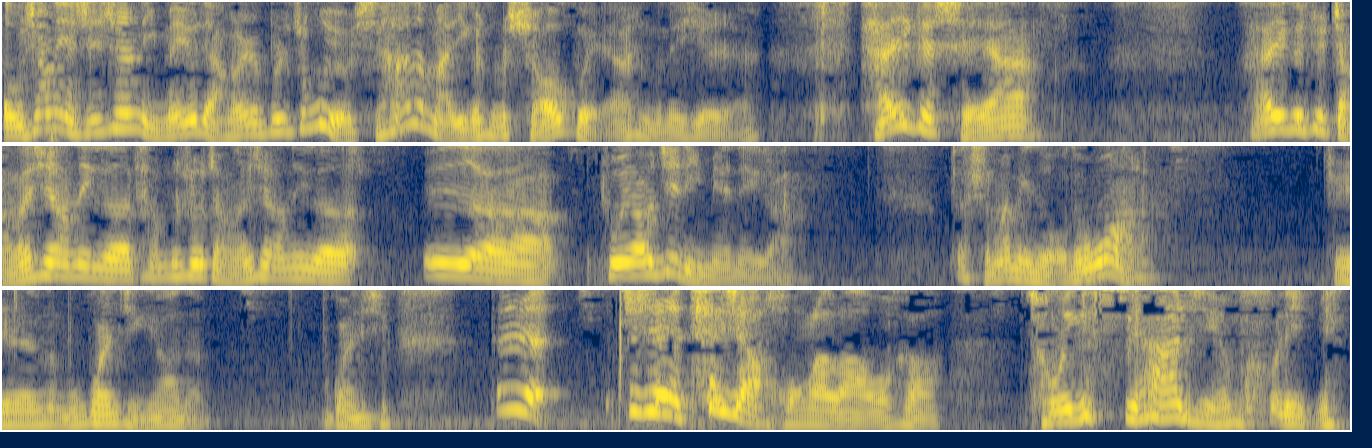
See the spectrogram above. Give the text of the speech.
偶像练习生里面有两个人不是中国有嘻哈的嘛？一个什么小鬼啊，什么那些人，还有一个谁啊？还有一个就长得像那个，他们说长得像那个那个《捉妖记》里面那个叫什么名字我都忘了，这些无关紧要的，不关心。但是这些人也太想红了吧！我靠，从一个嘻哈节目里面，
